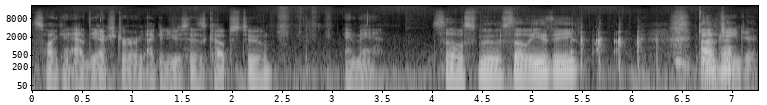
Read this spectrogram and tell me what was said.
so I could have the extra. I could use his cups too, and man, so smooth, so easy. game changer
